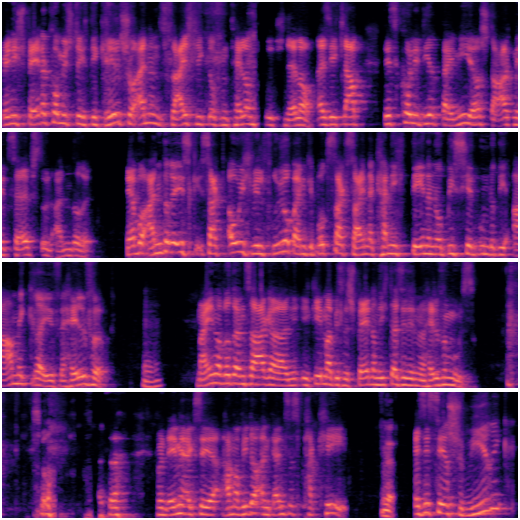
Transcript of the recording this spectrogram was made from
wenn ich später komme, ist die Grill schon an und das Fleisch liegt auf dem Teller und geht schneller. Also ich glaube, das kollidiert bei mir stark mit selbst und andere. Der, wo andere ist, sagt, oh, ich will früher beim Geburtstag sein, da kann ich denen noch ein bisschen unter die Arme greifen, helfen. Mhm. Meiner wird dann sagen, ich gehe mal ein bisschen später, nicht, dass ich denen noch helfen muss. so. also, von dem her gesehen, haben wir wieder ein ganzes Paket. Ja. Es ist sehr schwierig,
